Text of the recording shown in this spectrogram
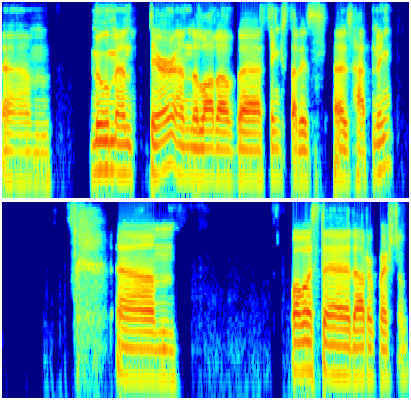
um, movement there and a lot of uh, things that is is happening. Um, what was the, the other question?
